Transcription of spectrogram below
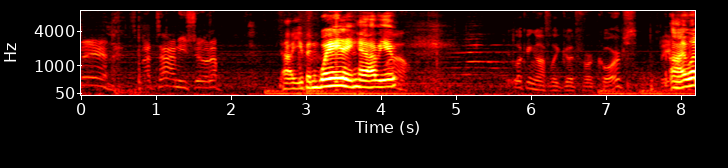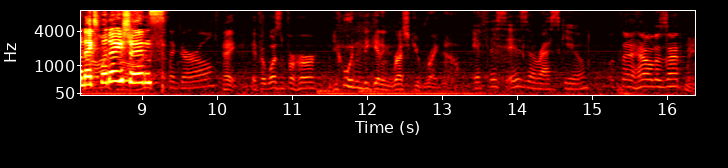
Man, it's about time you showed up. oh, you've been waiting, have you? Looking awfully good for a corpse. I want explanations. The girl? Hey, if it wasn't for her, you wouldn't be getting rescued right now. If this is a rescue. What the hell does that mean?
